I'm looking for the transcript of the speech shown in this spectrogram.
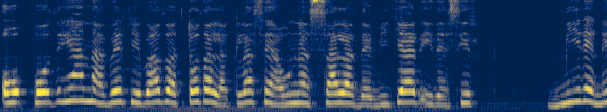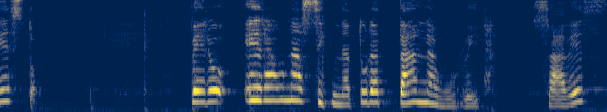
O podrían haber llevado a toda la clase a una sala de billar y decir, miren esto. Pero era una asignatura tan aburrida, ¿sabes?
